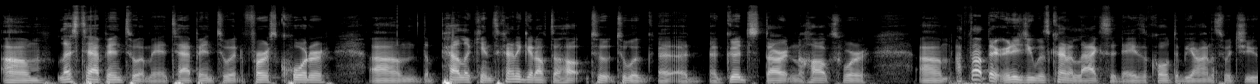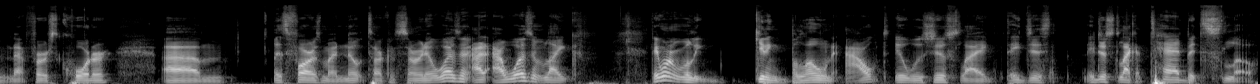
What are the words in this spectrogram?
Um, let's tap into it, man. Tap into it. First quarter, um, the Pelicans kind of get off the to to a, a, a good start, and the Hawks were. Um, I thought their energy was kind of lackadaisical, to be honest with you. That first quarter, um, as far as my notes are concerned, it wasn't. I, I wasn't like they weren't really getting blown out. It was just like they just they just like a tad bit slow,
